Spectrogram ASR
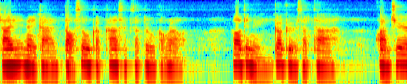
ใช้ในการต่อสู้กับข้าศึกศัตรูของเรา ข้อที่หนึ่งก็คือศรัทธา ความเชื่อ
